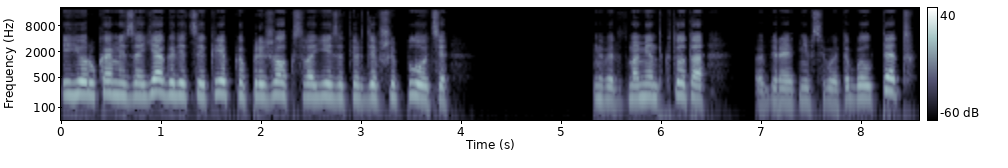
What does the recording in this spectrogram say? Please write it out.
ее руками за ягодицы и крепко прижал к своей затвердевшей плоти. В этот момент кто-то, вероятнее всего это был Тед,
